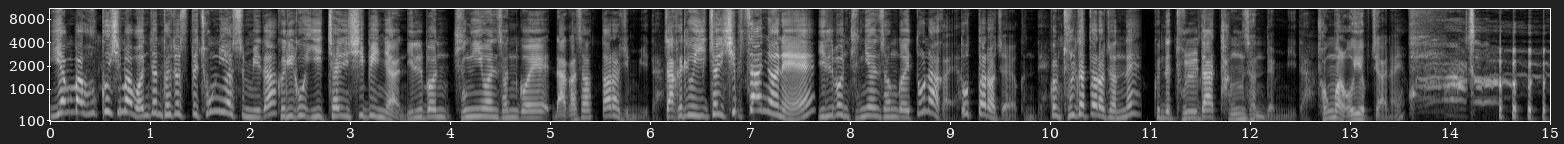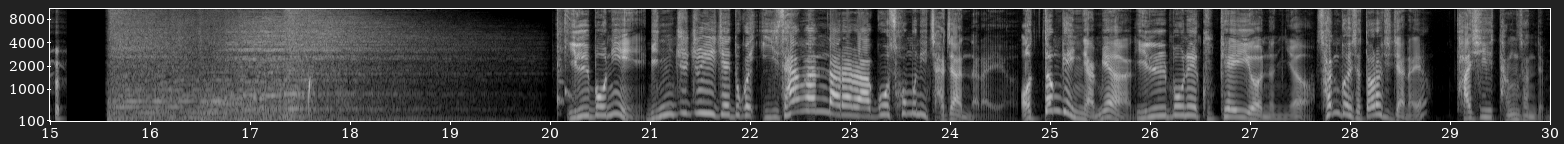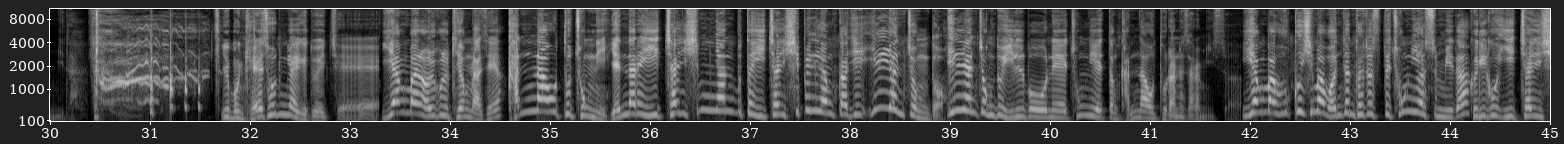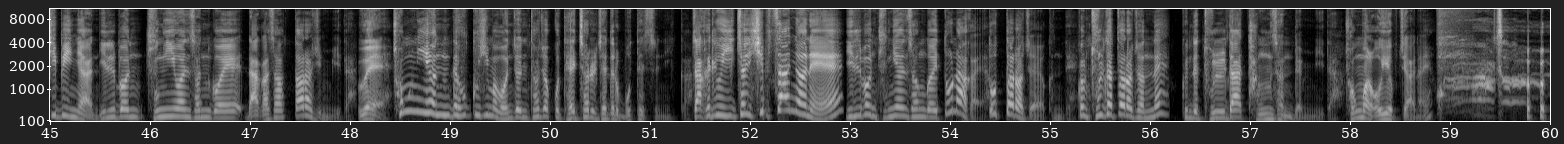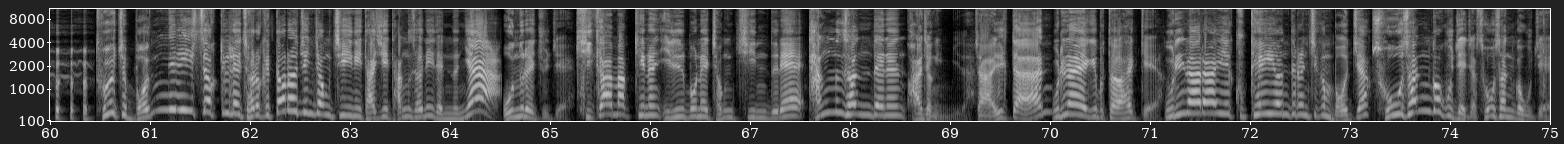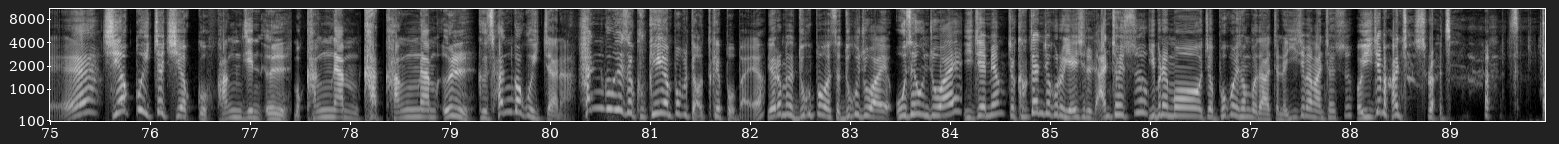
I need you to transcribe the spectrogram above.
이 양반 후쿠시마 원전 터졌을 때 총리였습니다. 그리고 2012년 일본 중의원 선거에 나가서 떨어집니다. 자, 그리고 2014년에 일본 중의원 선거에 또 나가요. 또 떨어져요, 근데. 그럼 둘 다 떨어졌네? 근데 둘 다 당선됩니다. 정말 어이없지 않아요? 일본이 민주주의 제도가 이상한 나라라고 소문이 자자한 나라예요. 어떤 게 있냐면 일본의 국회의원은요 선거에서 떨어지잖아요. 다시 당선됩니다. 이게 뭔 개소리냐 이게 도대체. 이 양반 얼굴 기억나세요? 간나오토 총리. 옛날에 2010년부터 2011년까지 1년 정도 1년 정도 일본의 총리했던 간나오토라는 사람이 있어요. 이 양반 후쿠시마 원전 터졌을 때 총리였습니다. 그리고 2012년 일본 중의원 선거에 나가서 떨어집니다. 왜? 총리였는데 후쿠시마 원전이 터졌고 대처를 제대로 못했으니까. 자 그리고 2014년에 일본 중의원 선거에 또 나가요. 또 떨어져요 근데. 그럼 둘 다 떨어졌네? 근데 둘 다 당선됩니다. 정말 어이없지 않아요? 도대체 뭔 일이 있었길래 저렇게 떨어진 정치인이 다시 당선이 됐느냐? 오늘의 주제. 기가 막히는 일본의 정치인들의 당선되는 과정입니다. 자, 일단 우리나라 얘기부터 할게요. 우리나라의 국회의원들은 지금 뭐죠? 소선거구제죠. 소선거구제. 지역구 있죠, 지역구. 광진을, 뭐 강남갑, 강남을 그 선거구 있잖아. 한 국에서 국회의원 뽑을 때 어떻게 뽑아요? 여러분들 누구 뽑았어? 누구 좋아해? 오세훈 좋아해? 이재명? 저 극단적으로 예시를 안철수? 이번에 뭐 저 보궐선거 나왔잖아. 이재명 안철수? 어, 이재명 안철수로 하자.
